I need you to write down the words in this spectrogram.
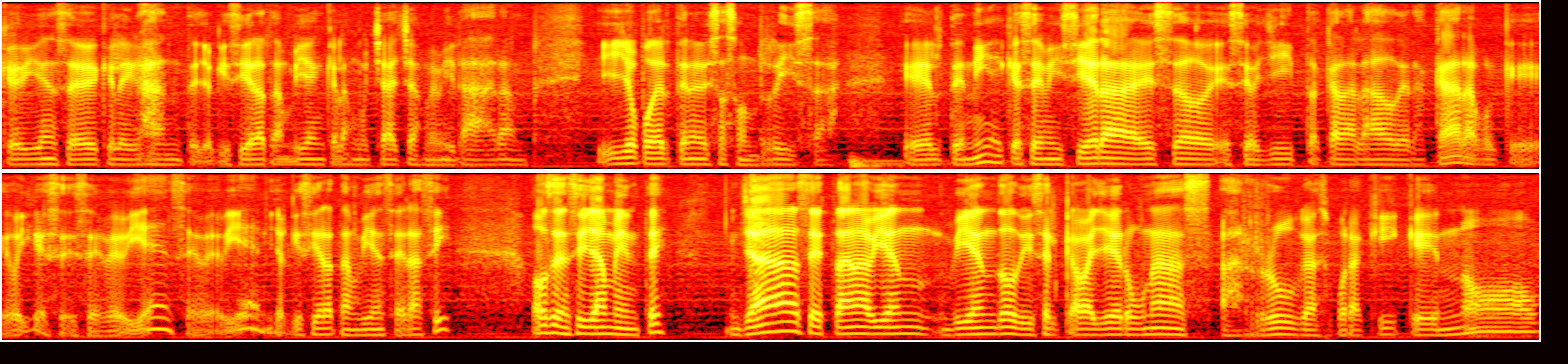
qué bien se ve, qué elegante! Yo quisiera también que las muchachas me miraran y yo poder tener esa sonrisa que él tenía y que se me hiciera ese, ese hoyito a cada lado de la cara, porque, oye, se, se ve bien, se ve bien. Yo quisiera también ser así. O sencillamente ya se están viendo, dice el caballero, unas arrugas por aquí que no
